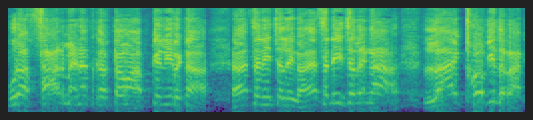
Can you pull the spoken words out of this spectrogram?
पूरा साल मेहनत करता हूँ आपके लिए बेटा। ऐसा नहीं चलेगा, ऐसा नहीं चलेगा। लाइक ठोकी दबा के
